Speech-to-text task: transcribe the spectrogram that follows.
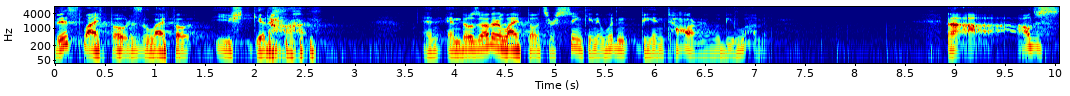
this lifeboat is the lifeboat you should get on? And, and those other lifeboats are sinking. It wouldn't be intolerant, it would be loving. And I, will just,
